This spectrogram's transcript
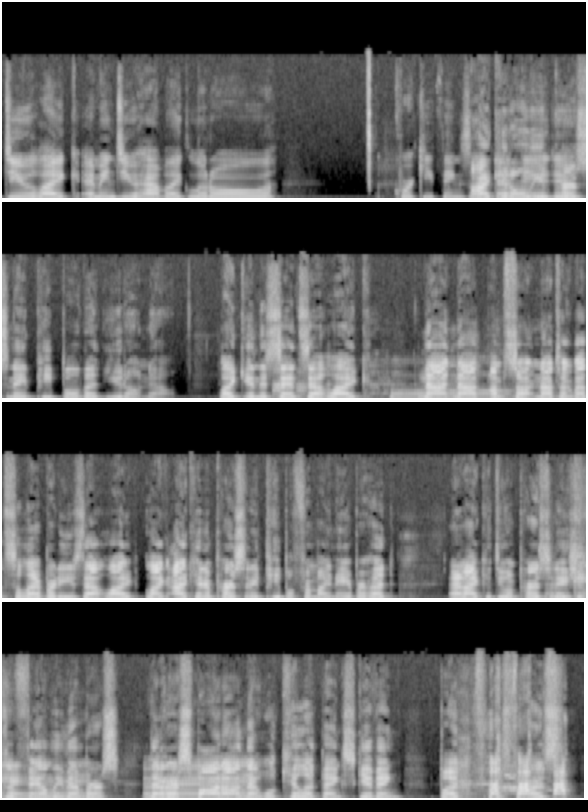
Do you like? I mean, do you have like little quirky things like I that? can that only you do? impersonate people that you don't know. Like in the ah. sense that like not not I'm sorry not talking about celebrities that like like I can impersonate people from my neighborhood and I could do impersonations of family Okay. members that are spot on Okay. that will kill at Thanksgiving. But as far as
